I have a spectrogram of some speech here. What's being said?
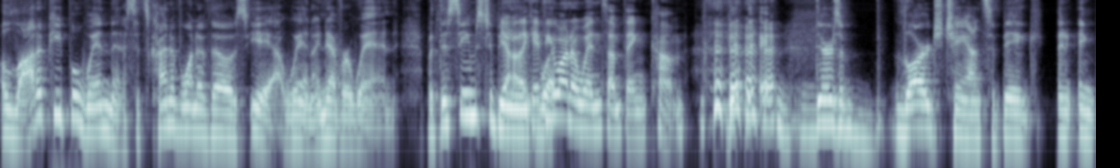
a lot of people win this. It's kind of one of those, yeah, win. I never win, but this seems to be yeah, like if what- you want to win something, come. there's a large chance, a big, and, and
